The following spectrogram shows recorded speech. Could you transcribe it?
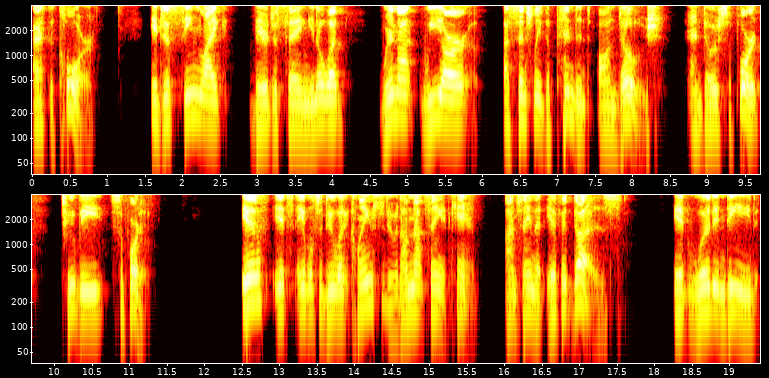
at the core. It just seemed like they're just saying, you know what? We're not, we are essentially dependent on Doge and Doge support to be supportive. If it's able to do what it claims to do, and I'm not saying it can, I'm saying that if it does, it would indeed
